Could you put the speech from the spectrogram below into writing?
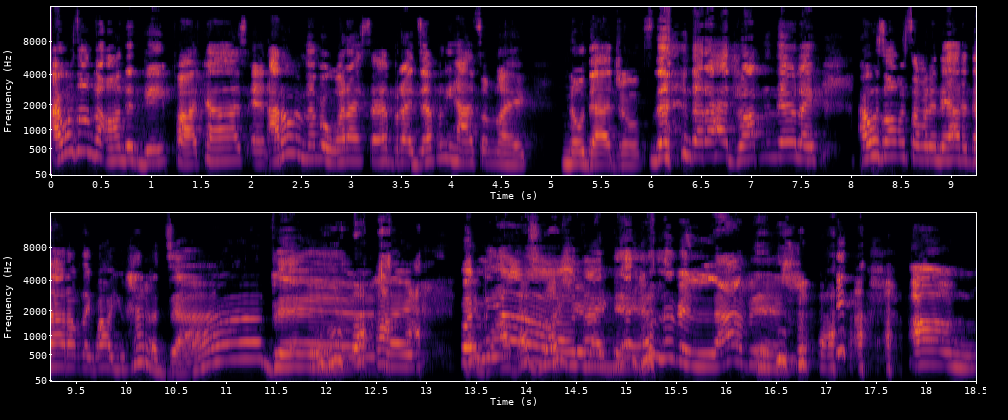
I was on the On the Gate podcast, and I don't remember what I said, but I definitely had some like no dad jokes that, that I had dropped in there. Like I was on with someone and they had a dad. I was like, wow, you had a dad, bitch. Like, fuck Like, wow, that's luxury Like, right yeah, you live in lavish. um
